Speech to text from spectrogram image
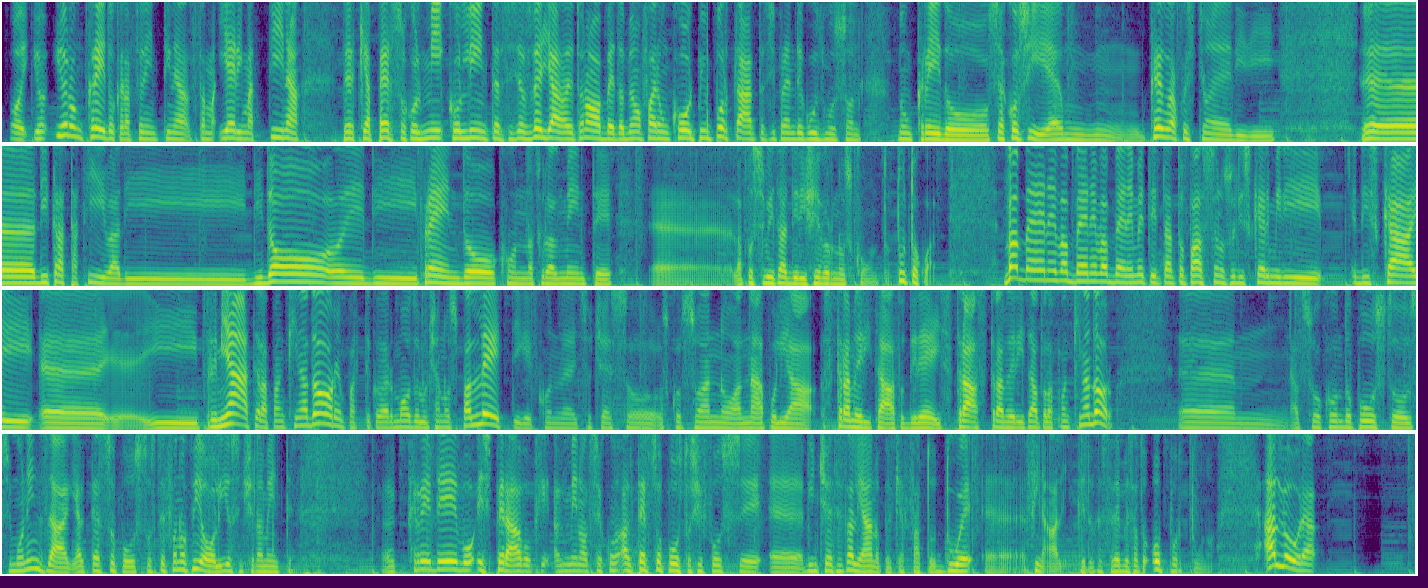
Poi io, io non credo che la Fiorentina stama, ieri mattina perché ha perso mi, con l'Inter si sia svegliata e ha detto no vabbè dobbiamo fare un colpo importante si prende Guzmusson non credo sia così è un, credo una questione di, di eh, di trattativa, di, di, do e di prendo con naturalmente eh, la possibilità di ricevere uno sconto. Tutto qua. Va bene, va bene, va bene. Mentre intanto passano sugli schermi di, di Sky eh, i premiati alla panchina d'oro, in particolar modo Luciano Spalletti, che con il successo lo scorso anno al Napoli ha strameritato, direi, stra strameritato la panchina d'oro ehm, al secondo posto Simone Inzaghi, al terzo posto Stefano Pioli. Io sinceramente eh, credevo e speravo che almeno al, secondo, al terzo posto ci fosse eh, Vincenzo Italiano perché ha fatto due eh, finali, credo che sarebbe stato opportuno. Allora,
